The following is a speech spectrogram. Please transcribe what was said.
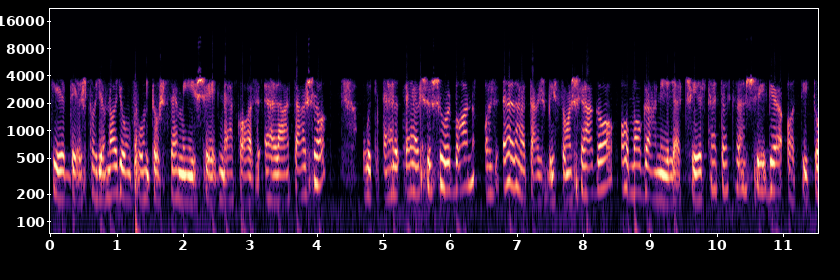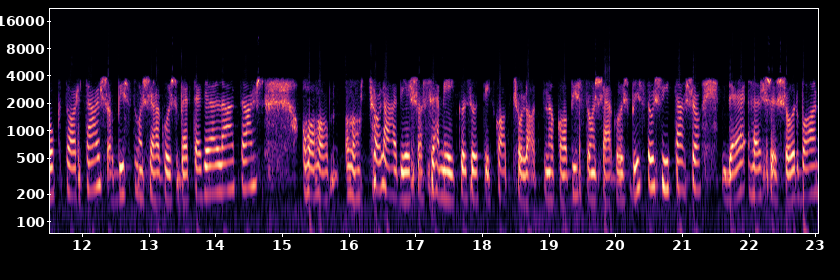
kérdést, hogy a nagyon fontos személyiségnek az ellátása, ott el, elsősorban az ellátás biztonsága, a magánélet sérthetetlensége, a titoktartás, a biztonságos betegellátás, a, a család és a személy közötti kapcsolatnak a biztonságos biztosítása, de elsősorban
